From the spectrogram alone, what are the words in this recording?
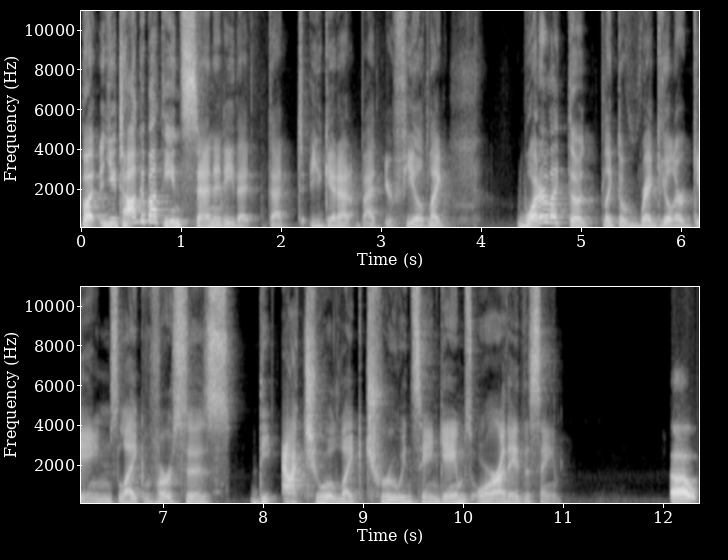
But you talk about the insanity that that you get at at your field, like what are like the like the regular games like versus the actual like true insane games, or are they the same? Uh,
